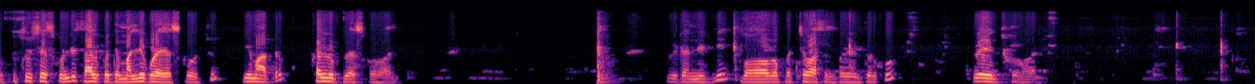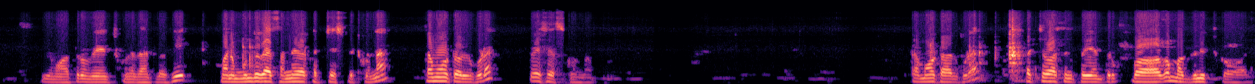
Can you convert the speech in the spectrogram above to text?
ఉప్పు చూసేసుకోండి చాలిపోతే మళ్ళీ కూడా వేసుకోవచ్చు. ఈ మాత్రం కల్లుప్పు వేసుకోవాలి. వీటన్నిటిని బాగా పచ్చివాసన పోయేంత వరకు వేయించుకోవాలి. ఈ మాత్రం వేయించుకున్న దాంట్లోకి మనం ముందుగా సన్నగా కట్ చేసి పెట్టుకున్న టమోటాలు కూడా వేసేసుకుందాం. టమోటాలు కూడా పచ్చివాసన పోయేంత వరకు బాగా మగ్గునిచ్చుకోవాలి.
